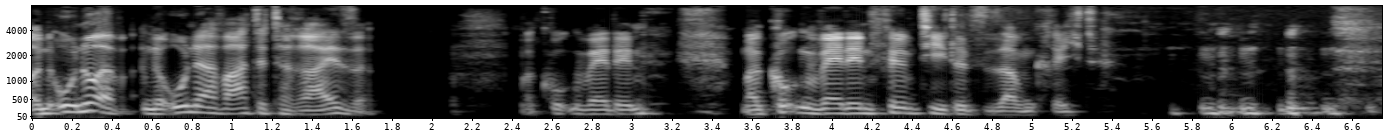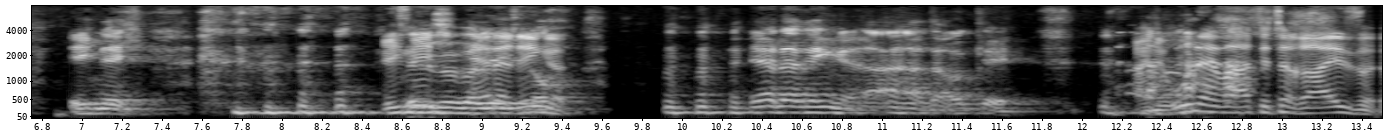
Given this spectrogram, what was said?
Und eine unerwartete Reise. Mal gucken, wer den, mal gucken, wer den Filmtitel zusammenkriegt. ich nicht. Ich nicht, Herr der Ringe. ja, der Ringe. Ah, okay. Eine unerwartete Reise.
